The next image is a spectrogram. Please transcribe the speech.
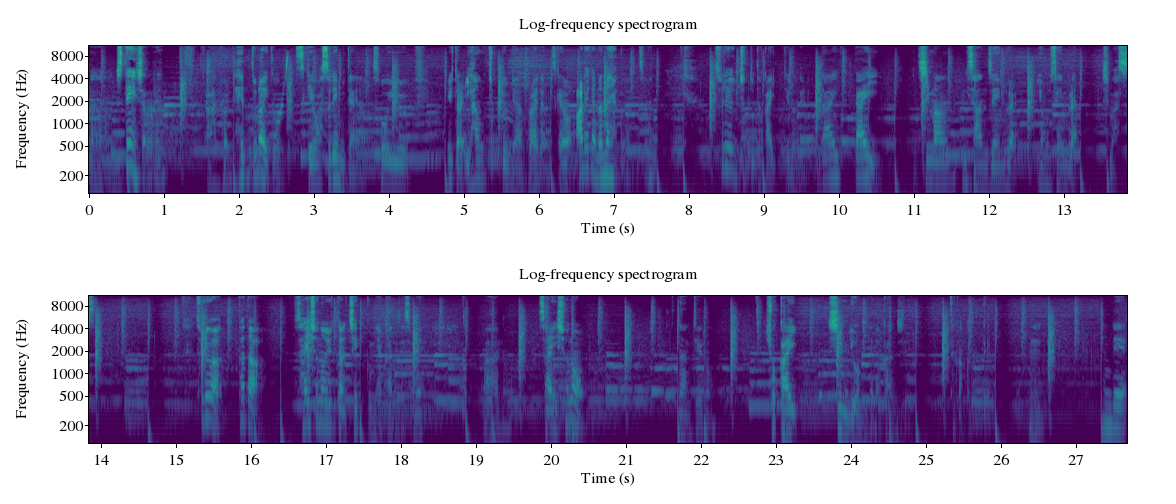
あの自転車のね、あのヘッドライトをつけ忘れみたいな、そういう、言ったら違反切符みたいなの取られたんですけど、あれが700なんですよね。それよりちょっと高いっていうので、だいたい1万2、3000円ぐらい、4000円ぐらいします。それは、ただ、最初の言ったらチェックみたいな感じですよね。あの、最初の、なんていうの？初回診療みたいな感じで高くって。うん。で、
